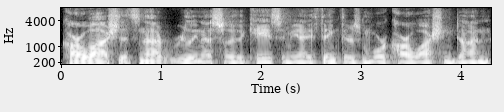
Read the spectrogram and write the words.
car wash. That's not really necessarily the case. I mean, I think there's more car washing done,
